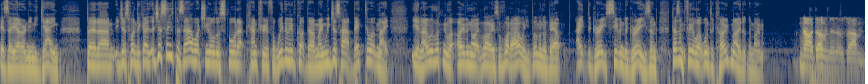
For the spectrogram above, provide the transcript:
as they are in any game. But um, you just want to go. It just seems bizarre watching all the sport up country with the weather we've got, though. I mean, we just hark back to it, mate. You know, we're looking at overnight lows of what are we? Blooming about eight degrees, seven degrees, and it doesn't feel like winter code mode at the moment. No, it doesn't, and it was um,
